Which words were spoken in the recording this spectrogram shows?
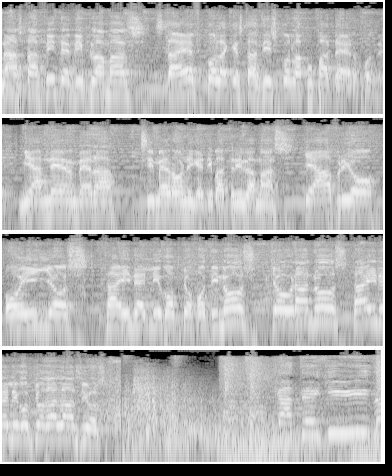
Να σταθείτε δίπλα μας στα εύκολα και στα δύσκολα που πάντα έρχονται. Μια νέα μέρα ξημερώνει για την πατρίδα μας και αύριο ο ήλιος θα είναι λίγο πιο φωτεινός και ο ουρανός θα είναι λίγο πιο γαλάζιος. Καταιγίδα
